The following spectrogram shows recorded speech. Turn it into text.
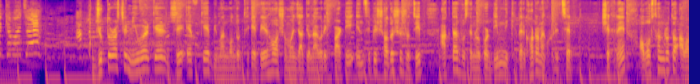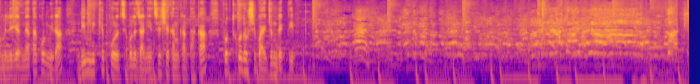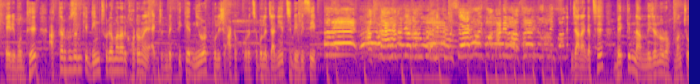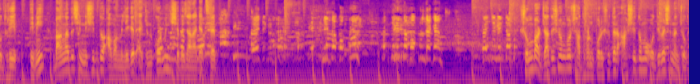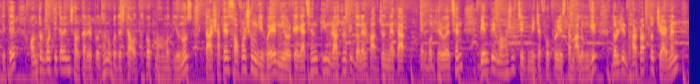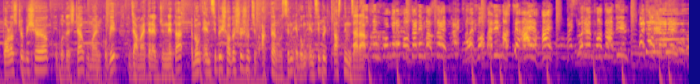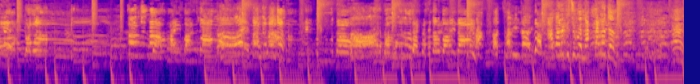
নিক্ষেপ হয়েছে? যুক্তরাষ্ট্রের নিউ ইয়র্কের জেএফকে বিমানবন্দর থেকে বের হওয়ার সময় জাতীয় নাগরিক পার্টি এনসিপির সদস্য সচিব আক্তার হোসেনের উপর ডিম নিক্ষেপের ঘটনা ঘটেছে। সেখানে অবস্থানরত আওয়ামী লীগের নেতাকর্মীরা ডিম নিক্ষেপ করেছে বলে জানিয়েছে সেখানকার থাকা প্রত্যক্ষদর্শী কয়েকজন ব্যক্তি। এরই মধ্যে আক্তার হোসেনকে ডিম ছুড়ে মারার ঘটনায় একজন ব্যক্তিকে নিউ ইয়র্ক পুলিশ আটক করেছে বলে জানিয়েছে বিবিসি। জানা গেছে, ব্যক্তির নাম মিজানুর রহমান চৌধুরী। তিনি বাংলাদেশের নিষিদ্ধ আওয়ামী লীগের একজন কর্মী হিসেবে জানা গেছে। দেখেন। সোমবার জাতিসংঘ সাধারণ পরিষদের আশিতম অধিবেশনে যোগ দিতে অন্তর্বর্তীকালীন সরকারের প্রধান উপদেষ্টা অধ্যাপক মোহাম্মদ ইউনুস, তার সাথে সফরসঙ্গী হয়ে নিউ ইয়র্কে গেছেন তিন রাজনৈতিক দলের পাঁচজন নেতা। এর মধ্যে রয়েছেন বিএনপির মহাসচিব মির্জা ফখরুল ইসলাম আলমগীর, দলটির ভারপ্রাপ্ত চেয়ারম্যান, পররাষ্ট্র বিষয়ক উপদেষ্টা হুমায়ুন কবির, জামায়াতের একজন নেতা এবং এনসিপির সদস্য সচিব আক্তার হোসেন এবং এনসিপির তাসনিম জারা। ওরে ডিম ওই পচা ডিম বাংলা বাংলা, ওই বাংলা। বাংলা আমারও কিছু করে আক্তারে দেন। হ্যাঁ।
